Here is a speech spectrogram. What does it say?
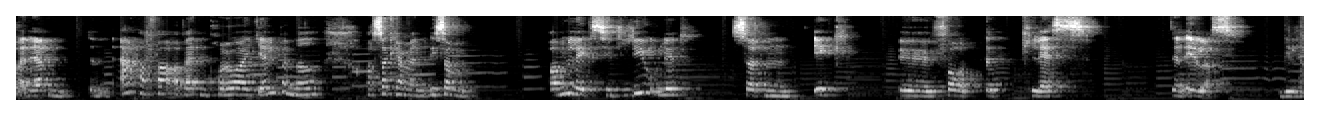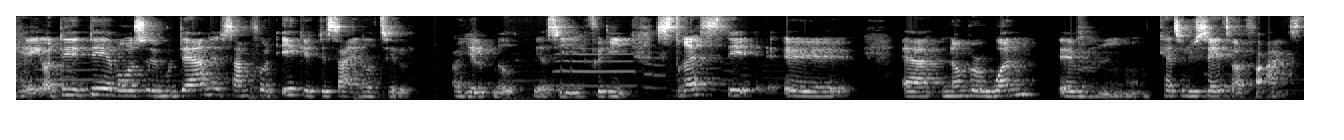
hvad det er, den, den er her for, og hvad den prøver at hjælpe med. Og så kan man ligesom omlægge sit liv lidt, så den ikke øh, får den plads, den ellers ville have. Og det, det er vores moderne samfund ikke designet til at hjælpe med, vil jeg sige. Fordi stress, det øh, er number one øhm, katalysator for angst.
